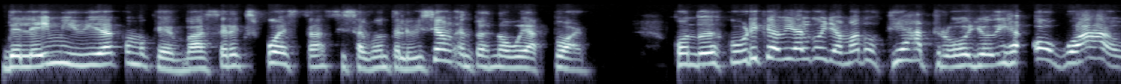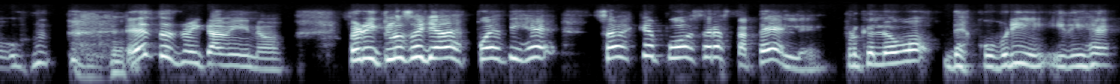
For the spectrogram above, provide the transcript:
de ley mi vida como que va a ser expuesta si salgo en televisión, entonces no voy a actuar. Cuando descubrí que había algo llamado teatro, yo dije, oh, wow, este es mi camino. Pero incluso ya después dije, ¿sabes qué? Puedo hacer hasta tele, porque luego descubrí y dije,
